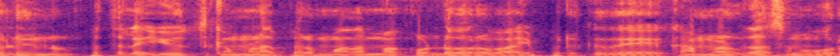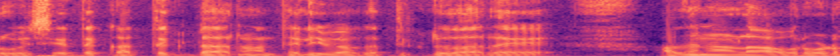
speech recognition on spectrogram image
தொழில்நுட்பத்தில் யூத் கமலை பிரமாதமாக கொண்டு வர வாய்ப்பு இருக்குது. கமல்ஹாசன் ஒரு விஷயத்தை கற்றுக்கிட்டாருன்னா தெளிவாக கற்றுக்கிடுவார் அதனால் அவரோட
